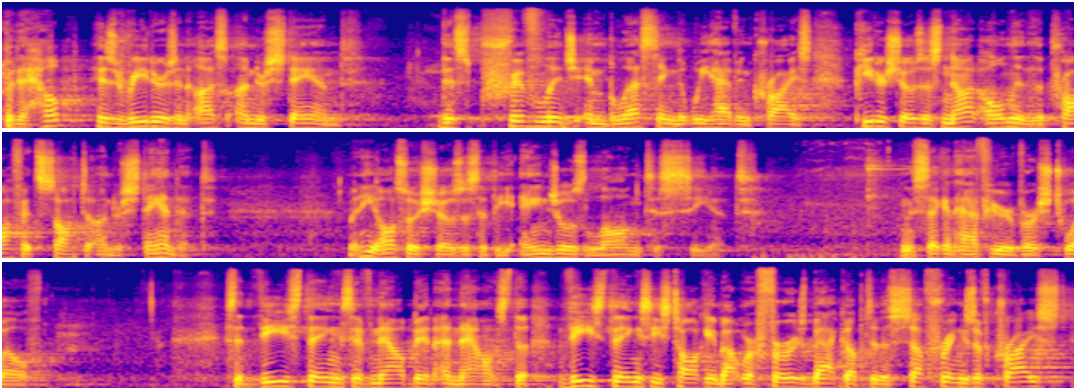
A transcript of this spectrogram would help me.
But to help his readers and us understand this privilege and blessing that we have in Christ, Peter shows us not only that the prophets sought to understand it, but he also shows us that the angels long to see it. In the second half here of verse 12, he said, These things have now been announced. The, these things he's talking about refers back up to the sufferings of Christ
